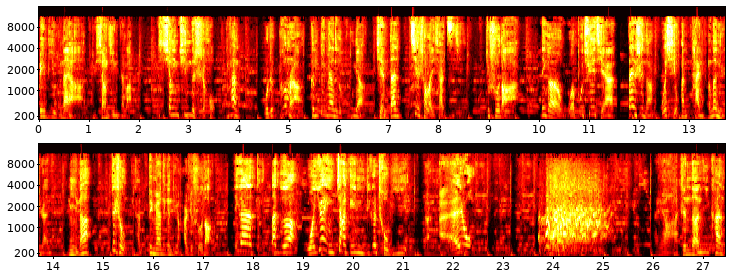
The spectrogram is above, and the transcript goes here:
被逼无奈啊，相亲去了。相亲的时候，你看我这哥们儿啊，跟对面那个姑娘简单介绍了一下自己。就说到啊，那个我不缺钱，但是呢，我喜欢坦诚的女人。你呢？这时候你看对面那个女孩就说道：“那个大哥，我愿意嫁给你这个丑逼。”哎呦！哎呀，真的，你看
